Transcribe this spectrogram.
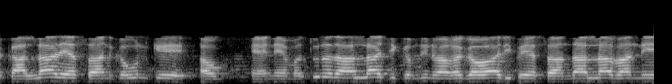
اکا الله دې احسان کوونکې او نعمتونه د الله چې کوم دین هغه گواهی په احسان د الله باندې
